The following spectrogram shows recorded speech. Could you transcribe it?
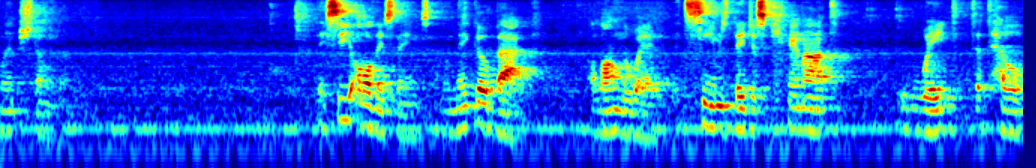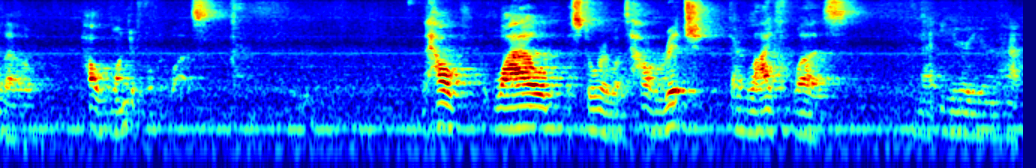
lynch stone them. They see all these things, and when they go back along the way, it seems they just cannot wait to tell, though, how wonderful it was. How wild the story was, how rich their life was in that year, year and a half.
